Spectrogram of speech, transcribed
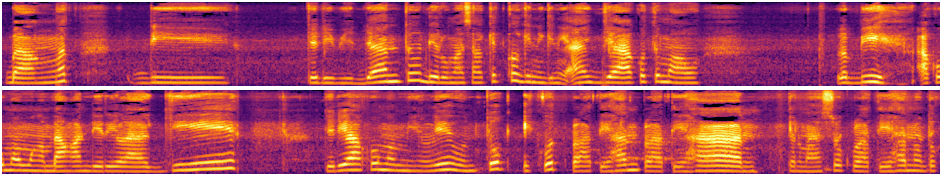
banget di jadi bidan tuh di rumah sakit kok gini-gini aja. Aku tuh mau lebih aku mau mengembangkan diri lagi. Jadi aku memilih untuk ikut pelatihan-pelatihan termasuk pelatihan untuk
